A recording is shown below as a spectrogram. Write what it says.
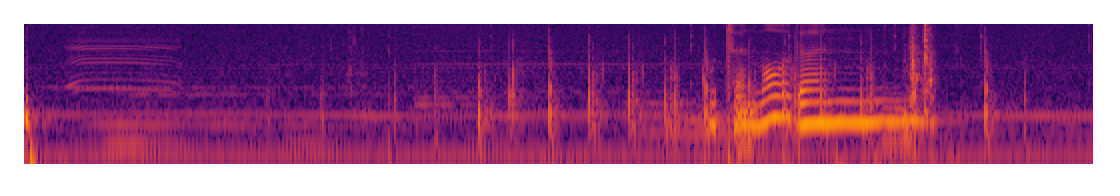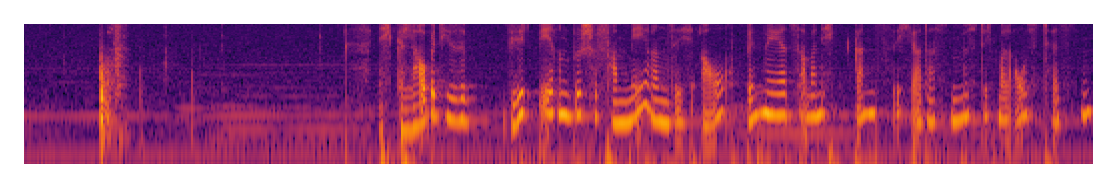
Guten Morgen. Ich glaube, diese Wildbeerenbüsche vermehren sich auch, bin mir jetzt aber nicht ganz sicher. Das müsste ich mal austesten.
